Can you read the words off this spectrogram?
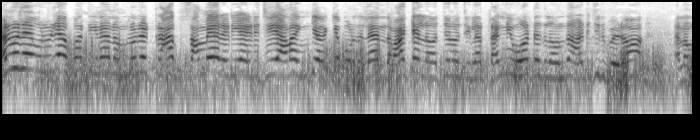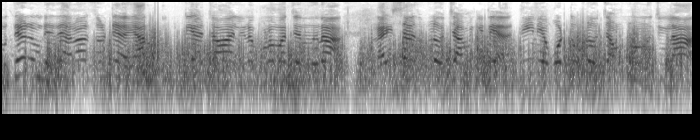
நண்பர்களே ஒரு வீடியோ பார்த்தீங்கன்னா நம்மளோட ட்ராப் செம்மையாக ரெடி ஆகிடுச்சு ஆனால் இங்கே வைக்க போகிறது இல்லை. இந்த வாய்க்காலில் வச்சோன்னு வச்சுக்கலாம் தண்ணி ஓட்டத்தில் வந்து அடிச்சிட்டு போயிடும். அது நம்ம தேட முடியாது. அதனால சொல்லிட்டு யாரும் குட்டியாச்சா இல்லைன்னா குளமாச்சா இருந்ததுன்னா நைஸாக அது வச்சு அமுக்கிட்டு தீனியை போட்டு உள்ளே வச்சு அமுக்கணும்னு வச்சுக்கலாம்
